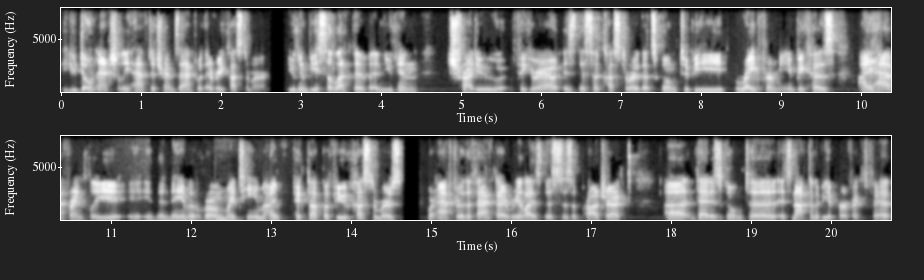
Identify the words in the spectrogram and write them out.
you don't actually have to transact with every customer. You can be selective and you can try to figure out is this a customer that's going to be right for me because i have frankly in the name of growing my mm-hmm. team i've picked up a few customers where after the fact i realized this is a project uh, that is going to it's not going to be a perfect fit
